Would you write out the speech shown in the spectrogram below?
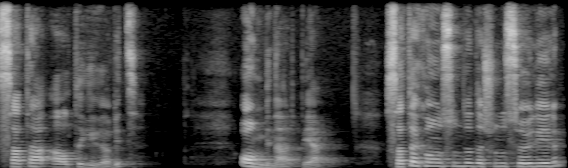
SATA 6 gigabit. 10.000 RPM. SATA konusunda da şunu söyleyelim.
